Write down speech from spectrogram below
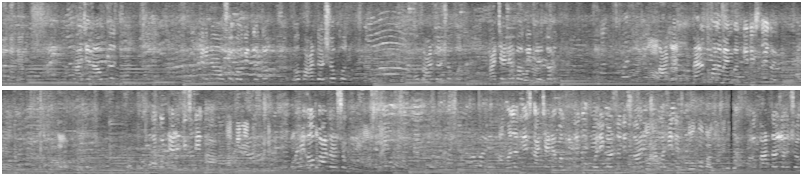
माझे नाव रजनी. त्याने असं बघितलं तर अपारदर्शक होतं अपारदर्शक होतं काच्याने बघितले तर दिसतं दोघं बाजूने अपारदर्शक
